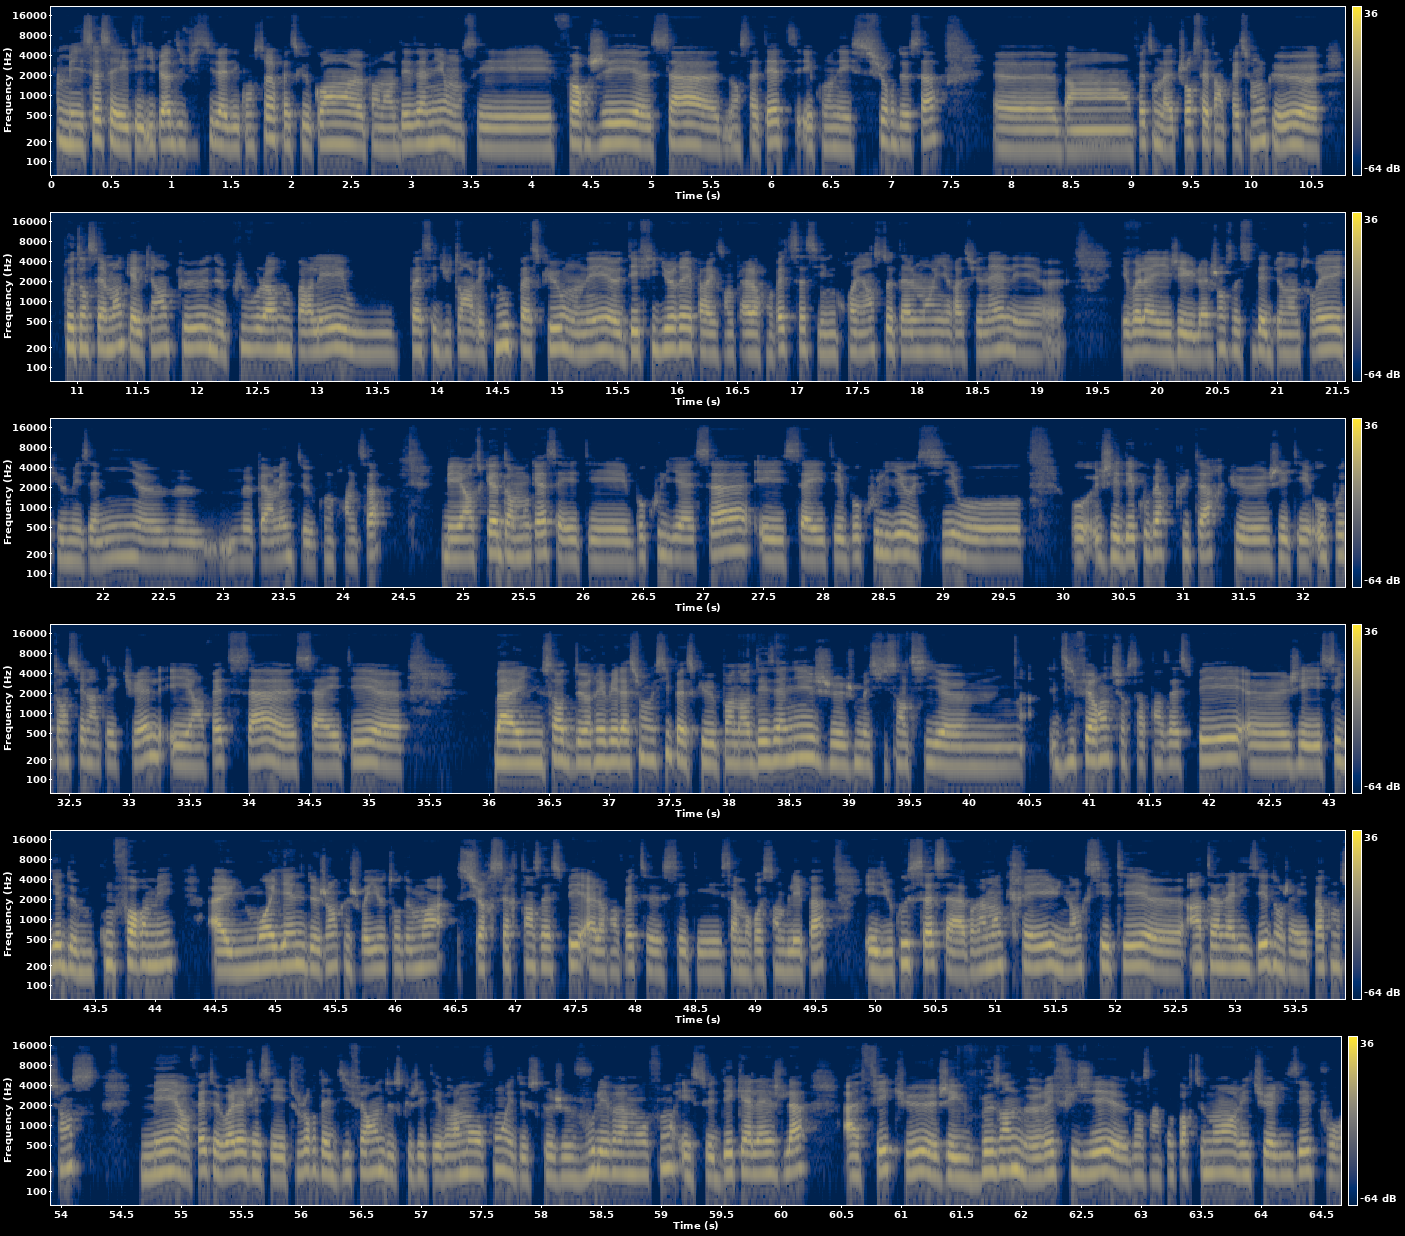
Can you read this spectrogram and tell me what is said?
Mais ça, ça a été hyper difficile à déconstruire parce que quand euh, pendant des années on s'est forgé euh, ça euh, dans sa tête et qu'on est sûr de ça, euh, ben en fait on a toujours cette impression que euh, potentiellement quelqu'un peut ne plus vouloir nous parler ou passer du temps avec nous parce qu'on est euh, défiguré par exemple. Alors en fait ça c'est une croyance totalement irrationnelle et, et voilà et j'ai eu la chance aussi d'être bien entourée et que mes amis me, me, permettent de comprendre ça. Mais en tout cas dans mon cas ça a été beaucoup lié à ça et ça a été beaucoup lié aussi au, au j'ai découvert plus tard que j'étais au potentiel intellectuel et en fait ça ça a été bah, une sorte de révélation aussi parce que pendant des années, je, je me suis sentie euh, différente sur certains aspects. Euh, j'ai essayé de me conformer à une moyenne de gens que je voyais autour de moi sur certains aspects. Alors en fait, c'était, ça me ressemblait pas. Et du coup, ça, ça a vraiment créé une anxiété euh, internalisée dont j'avais pas conscience. Mais en fait, voilà, j'essayais toujours d'être différente de ce que j'étais vraiment au fond et de ce que je voulais vraiment au fond. Et ce décalage-là a fait que j'ai eu besoin de me réfugier dans un comportement ritualisé pour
